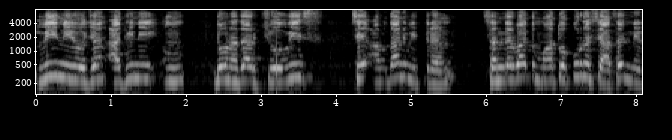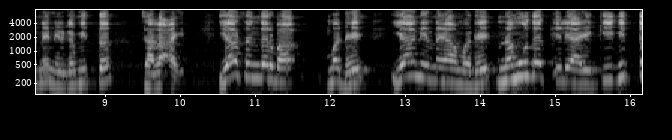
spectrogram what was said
विनियोजन अधिनियम दोन हजार चोवीस चे अनुदान वितरण संदर्भात महत्त्वपूर्ण शासन निर्णय निर्गमित झाला आहे. या संदर्भामध्ये या निर्णयामध्ये नमूद केले आहे की वित्त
